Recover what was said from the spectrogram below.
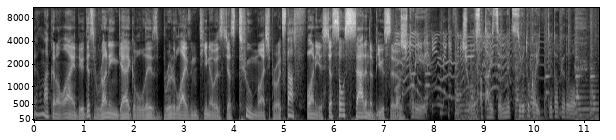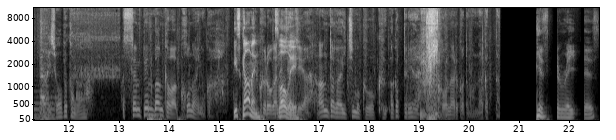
I'm not gonna lie, dude. This running gag of Liz brutalizing Tino is just too much, bro. It's not funny. It's just so sad and abusive. He's coming, slowly his greatness.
